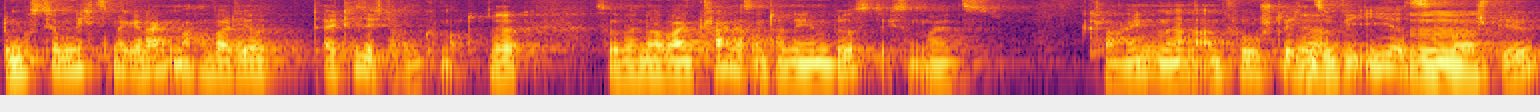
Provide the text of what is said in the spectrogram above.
Du musst dir um nichts mehr Gedanken machen, weil die IT sich darum kümmert. ja, So, wenn du aber ein kleines Unternehmen bist, ich sag mal jetzt klein, ne, in Anführungsstrichen, Ja. so wie ihr jetzt zum Mhm. Beispiel,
